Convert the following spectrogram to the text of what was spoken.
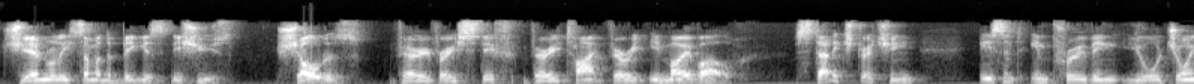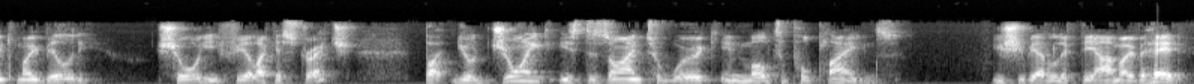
generally some of the biggest issues, shoulders, very, very stiff, very tight, very immobile. Static stretching isn't improving your joint mobility. Sure, you feel like a stretch, but your joint is designed to work in multiple planes. You should be able to lift the arm overhead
